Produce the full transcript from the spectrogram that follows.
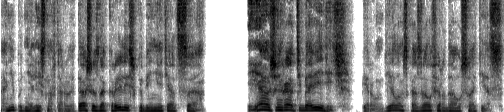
Они поднялись на второй этаж и закрылись в кабинете отца. «Я очень рад тебя видеть. — первым делом сказал Фердаусу отец.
